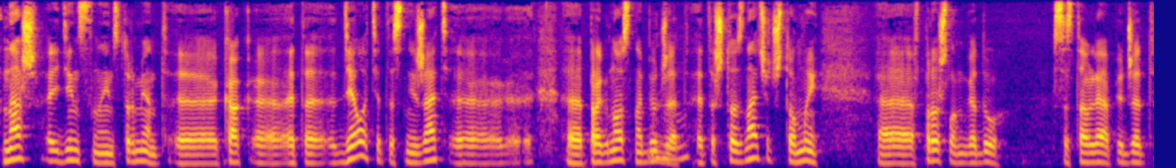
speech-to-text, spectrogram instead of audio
наш единственный инструмент, э, как э, это делать, это снижать э, э, прогноз на бюджет. Угу. Это что значит, что мы э, в прошлом году, составляя бюджет...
